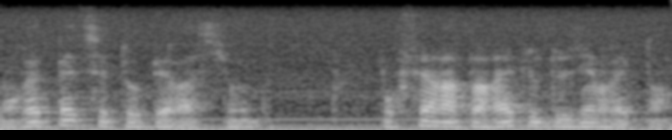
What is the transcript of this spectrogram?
On répète cette opération pour faire apparaître le deuxième rectangle.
